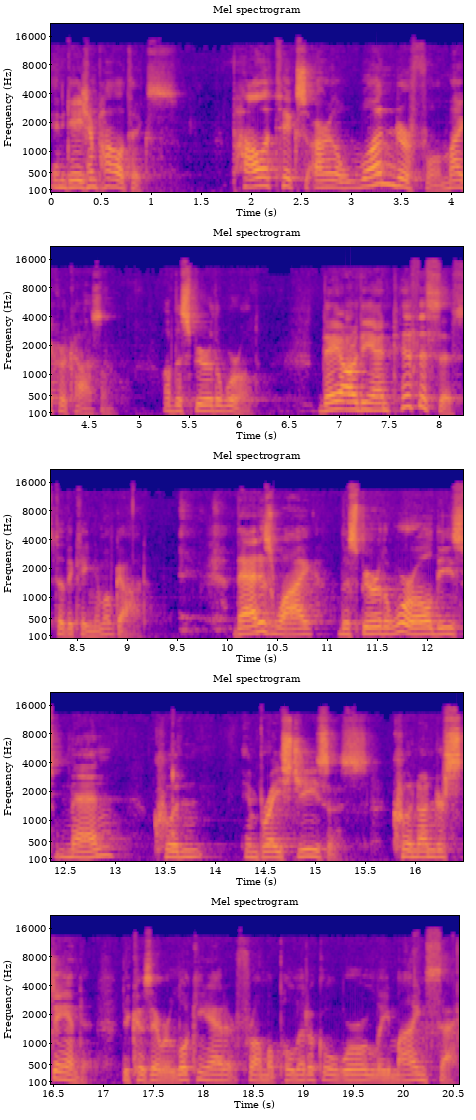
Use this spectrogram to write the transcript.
engage in politics. Politics are a wonderful microcosm of the spirit of the world. They are the antithesis to the kingdom of God. That is why the spirit of the world, these men, couldn't embrace Jesus, couldn't understand it, because they were looking at it from a political, worldly mindset.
